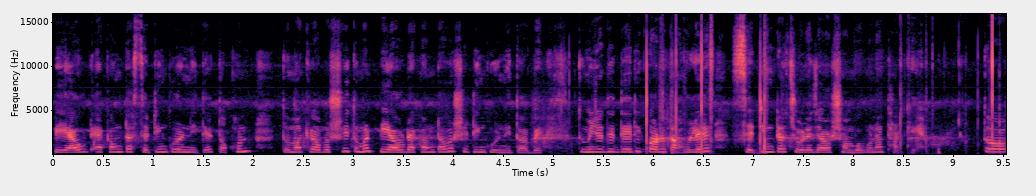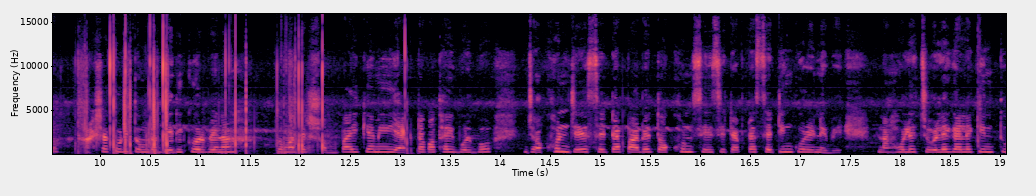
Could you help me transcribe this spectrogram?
পে আউট অ্যাকাউন্টটা সেটিং করে নিতে, তখন তোমাকে অবশ্যই তোমার পে আউট অ্যাকাউন্টটাও সেটিং করে নিতে হবে। তুমি যদি দেরি করো তাহলে সেটিংটা চলে যাওয়ার সম্ভাবনা থাকে। তো আশা করি তোমরা দেরি করবে না। তোমাদের সবাইকে আমি একটা কথাই বলব, যখন যে সেট পাবে তখন সেই সেট সেটিং করে নেবে। না হলে চলে গেলে কিন্তু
